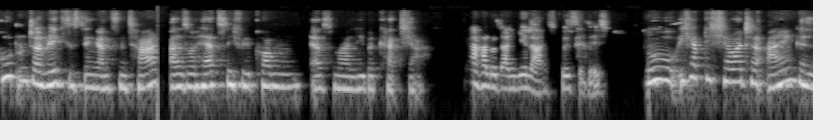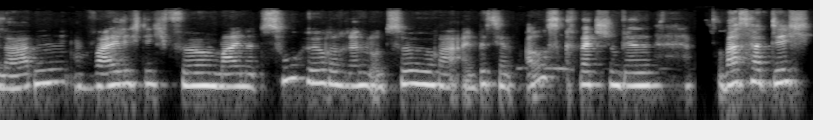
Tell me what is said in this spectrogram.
gut unterwegs ist den ganzen Tag. Also herzlich willkommen erstmal, liebe Katja. Ja, hallo Daniela, ich grüße dich. Du, ich habe dich heute eingeladen, weil ich dich für meine Zuhörerinnen und Zuhörer ein bisschen ausquetschen will. Was hat dich,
